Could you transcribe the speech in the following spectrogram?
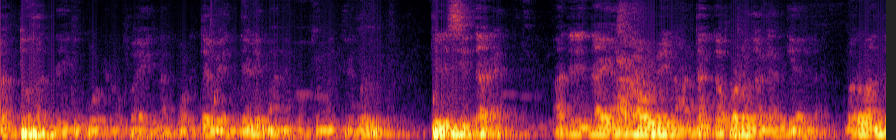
ಹತ್ತು, ಹದಿನೈದು ಕೋಟಿ ರೂಪಾಯಿಯನ್ನ ಕೊಡ್ತೇವೆ ಅಂತೇಳಿ ಮಾನ್ಯ ಮುಖ್ಯಮಂತ್ರಿಗಳು ತಿಳಿಸಿದ್ದಾರೆ. ಅದರಿಂದ ಯಾರು ಅವರೇನು ಆತಂಕ ಪಡೋದು ಅಗತ್ಯ ಇಲ್ಲ. ಬರುವಂತ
